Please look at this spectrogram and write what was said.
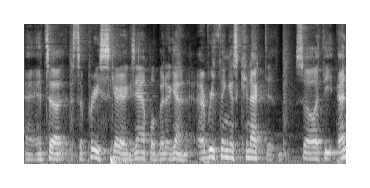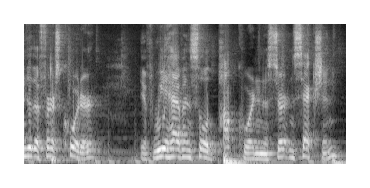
it's a it's a pretty scary example but again everything is connected. So at the end of the first quarter if we haven't sold popcorn in a certain section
